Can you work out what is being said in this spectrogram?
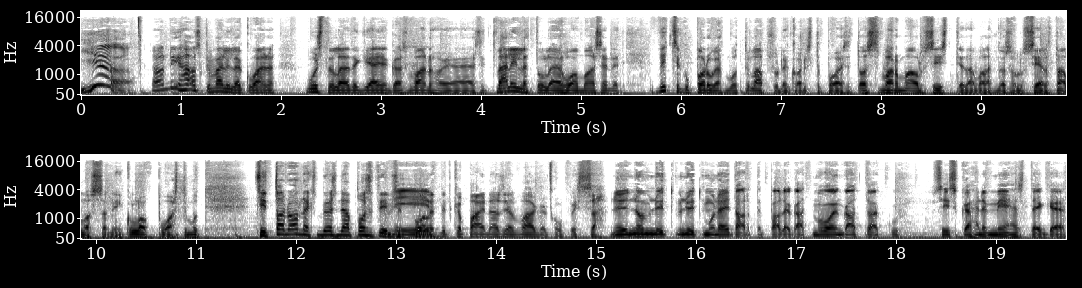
Yeah. No on niin hauska välillä, kun aina muistellaan jotenkin äijän kanssa vanhoja ja sitten välillä tulee huomaa sen, että vitsi kun porukat muutti lapsuuden kodista pois, että olisi varmaan ollut siistiä tavalla, että ne olisi ollut siellä talossa niin kuin loppuun asti. Mutta sitten on onneksi myös nämä positiiviset niin. puolet, mitkä painaa siellä vaakakupissa. Nyt, no, nyt, nyt mun ei tarvitse paljon katsoa. Mä voin katsoa, kun sisko hänen miehensä tekee.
